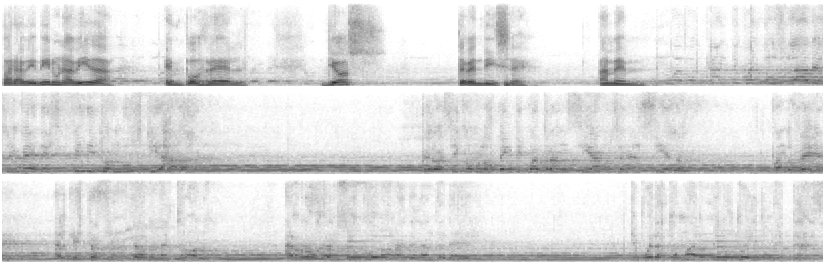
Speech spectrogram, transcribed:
para vivir una vida en pos de Él. Dios te bendice. Amén. Nuevo cántico en tus labios en vez de espíritu angustiado. Pero así como los 24 ancianos en el cielo, cuando ven al que está sentado en el trono, arrojan sus coronas delante de él. Que puedas tomar un minuto ahí donde estás.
